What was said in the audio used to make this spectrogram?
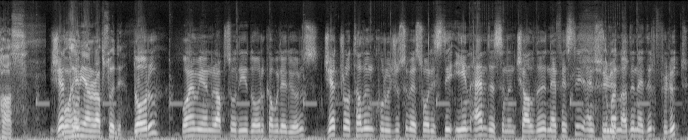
Pass. Jethro- Bohemian Rhapsody. Doğru. Bohemian Rhapsody'yi doğru kabul ediyoruz. Jethro Tull'ın kurucusu ve solisti Ian Anderson'ın çaldığı nefesli enstrümanın Flüt. adı nedir? Flüt.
